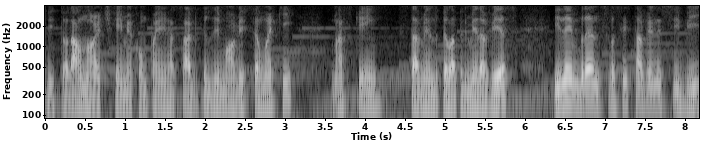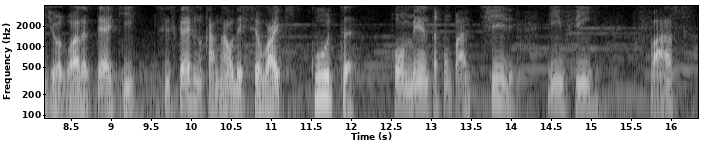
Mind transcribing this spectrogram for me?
litoral norte. Quem me acompanha já sabe que os imóveis são aqui, mas quem está vendo pela primeira vez, e lembrando, se você está vendo esse vídeo agora até aqui, se inscreve no canal, deixe seu like, curta, comenta, compartilha, enfim, faz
